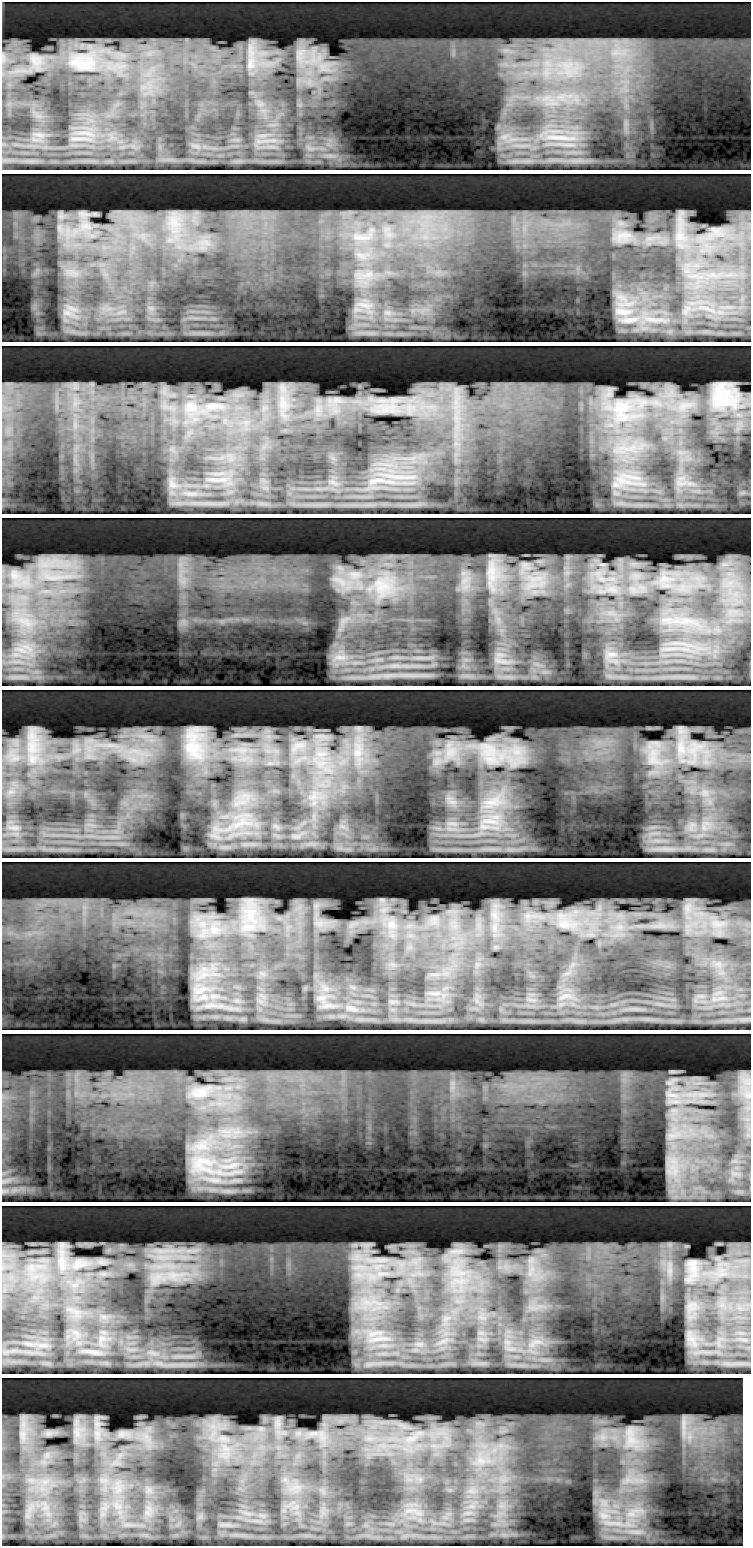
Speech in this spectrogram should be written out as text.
إن الله يحب المتوكلين. وهي الآية التاسعة والخمسين بعد المئة. قوله تعالى فبما رحمة من الله فهذه فاء الاستئناف والميم للتوكيد فبما رحمة من الله. أصلها فبرحمة من الله لنت لهم. قال المصنف قوله فبما رحمة من الله لنت لهم قال وفيما يتعلق به هذه الرحمة قولان أنها تتعلق وفيما يتعلق به هذه الرحمة قولان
